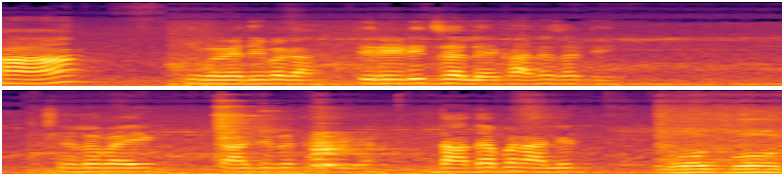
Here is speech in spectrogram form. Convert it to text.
हां? ती बघा ते बघा ती रेडीच झाली आहे खाण्यासाठी. चलो भाई काजू कतरी. दादा पण आलेत. बहुत बहुत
